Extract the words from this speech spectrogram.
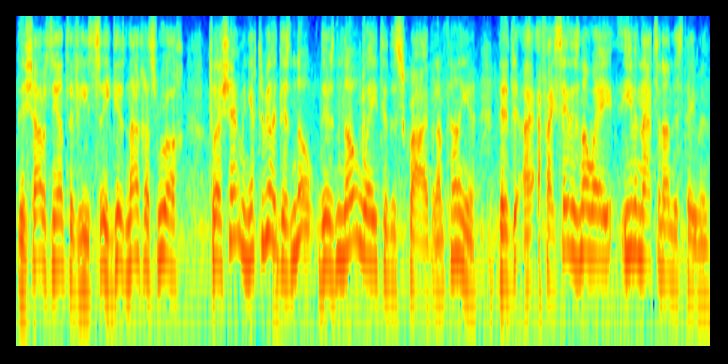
the Shabbos Yantiv, he, he gives nachas ruach to Hashem, and you have to realize there's no there's no way to describe. And I'm telling you, if I say there's no way, even that's an understatement.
